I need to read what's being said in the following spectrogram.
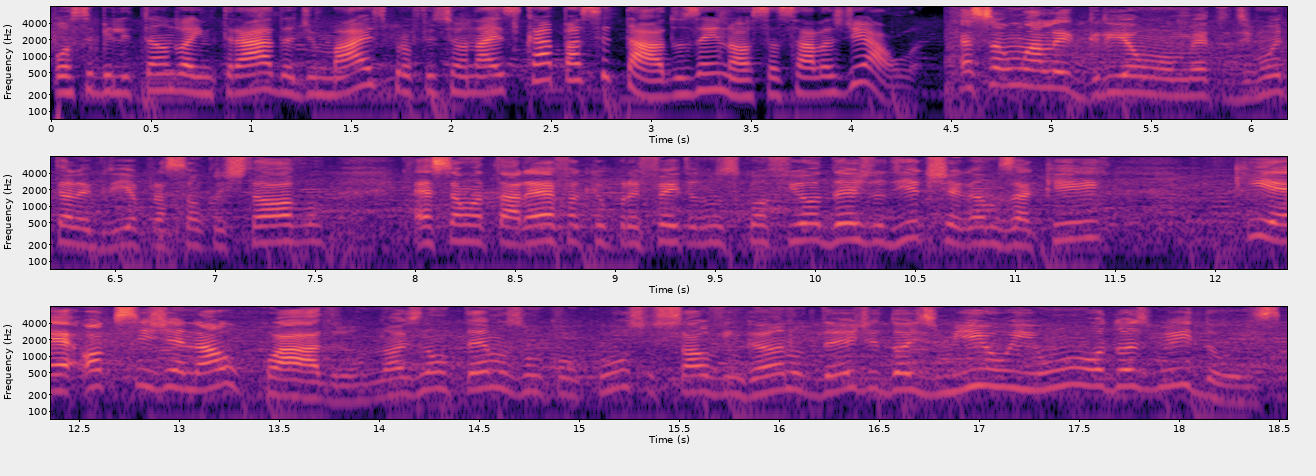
possibilitando a entrada de mais profissionais capacitados em nossas salas de aula. Essa é uma alegria, um momento de muita alegria para São Cristóvão. Essa é uma tarefa que o prefeito nos confiou desde o dia que chegamos aqui que é oxigenar o quadro. Nós não temos um concurso, salvo engano, desde 2001 ou 2002.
